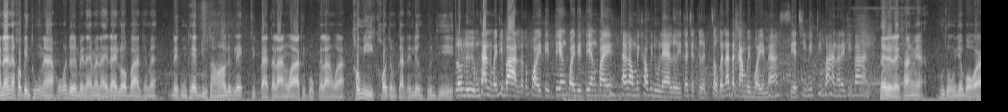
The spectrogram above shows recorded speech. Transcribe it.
อันนั้นนะเขาเป็นทุ่งนาเขาก็เดินไปไหนมาไหนได้รอบบ้านใช่ไหมในกรุงเทพอยู่ทาวน์เฮาส์เล็กๆ 18 ตารางวา 16 ตารางวาเขามีข้อจำกัดในเรื่องพื้นที่ เราลืมท่านไว้ที่บ้าน แล้วก็ปล่อยติดเตียงปล่อยติดเตียงไป ถ้าเราไม่เข้าไปดูแลเลย ก็จะเกิดโศกนาฏกรรมบ่อยๆเห็นไหมฮะเสียชีวิตที่บ้านอะไรที่บ้าน ในหลาย ๆ ครั้งเนี่ยผู้สูงอายุจะบอกว่า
